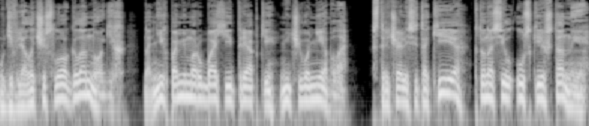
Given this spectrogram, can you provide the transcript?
Удивляло число голоногих. На них, помимо рубахи и тряпки, ничего не было. Встречались и такие, кто носил узкие штаны,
